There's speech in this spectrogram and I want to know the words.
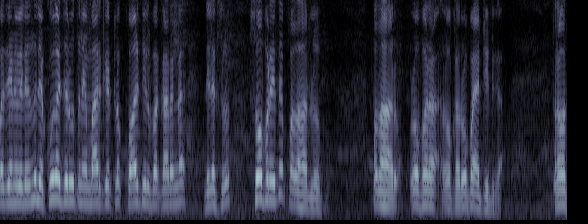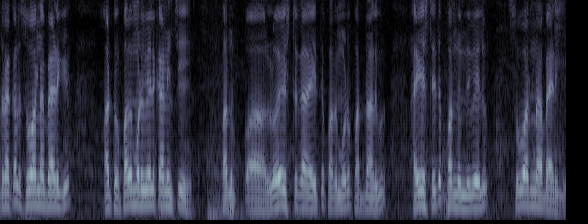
పదిహేను వేల ఎనిమిది ఎక్కువగా జరుగుతున్నాయి మార్కెట్లో క్వాలిటీల ప్రకారంగా డిలక్స్లు. సూపర్ అయితే పదహారు లోపు. పదహారు రూపాయ ఒక రూపాయి అటు ఇటుగా. తర్వాత రకాలు సువర్ణ బ్యాడ్కి అటు పదమూడు వేలు కాడి నుంచి పద లోయెస్ట్గా అయితే పదమూడు పద్నాలుగు హైయెస్ట్ అయితే పంతొమ్మిది వేలు సువర్ణ బ్యాడ్కి.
